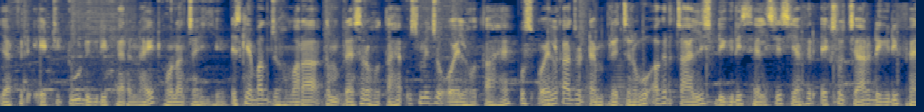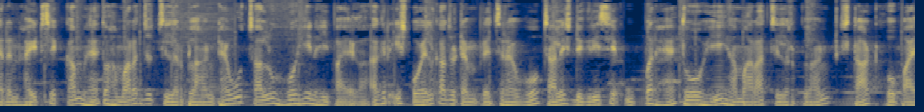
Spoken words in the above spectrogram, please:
या फिर 82 डिग्री फेरनहाइट होना चाहिए। इसके बाद जो हमारा कंप्रेसर होता है, उसमें जो ऑयल होता है, उस ऑयल का जो टेम्परेचर वो अगर 40 डिग्री सेल्सियस या फिर 104 डिग्री फेरनहाइट से कम है तो हमारा जो चिलर प्लांट है, वो चालू हो ही नहीं पाएगा। अगर इस ऑयल का जो टेम्परेचर है, वो 40 डिग्री से ऊपर है तो ही हमारा चिलर प्लांट स्टार्ट हो पाएगा।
